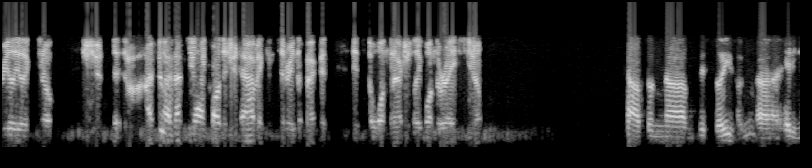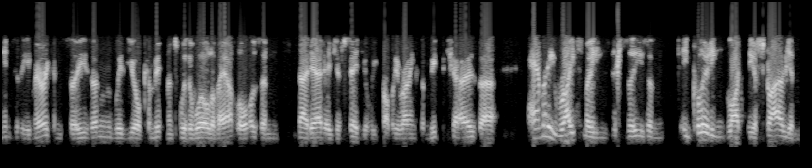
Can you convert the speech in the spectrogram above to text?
really the you know. Should, I feel like that's the only car that should have it, considering the fact that it's the one that actually won the race. You know. Carson, uh, this season, uh, heading into the American season, with your commitments with the World of Outlaws, and no doubt, as you've said, you'll be probably running some mid shows. Uh, how many race meetings this season, including like the Australian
